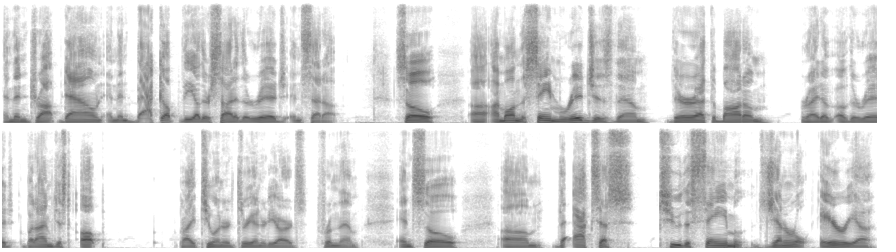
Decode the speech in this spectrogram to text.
and then drop down, and then back up the other side of the ridge and set up. So uh, I'm on the same ridge as them. They're at the bottom, right, of, of the ridge, but I'm just up probably 200, 300 yards from them. And so um, the access to the same general area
